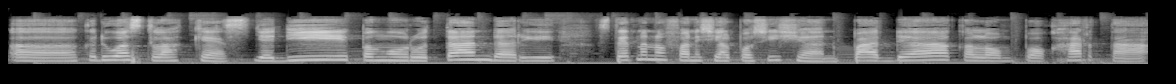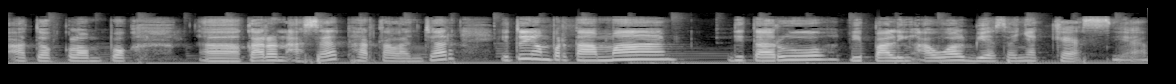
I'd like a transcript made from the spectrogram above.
uh, kedua setelah cash. Jadi pengurutan dari statement of financial position pada kelompok harta atau kelompok uh, current asset harta lancar itu yang pertama ditaruh di paling awal biasanya cash ya.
